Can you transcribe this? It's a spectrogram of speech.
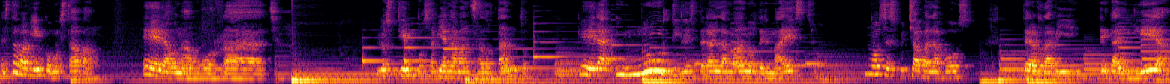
Estaba bien como estaba. Era una borracha. Los tiempos habían avanzado tanto que era inútil esperar la mano del maestro. No se escuchaba la voz del rabí de Galilea.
